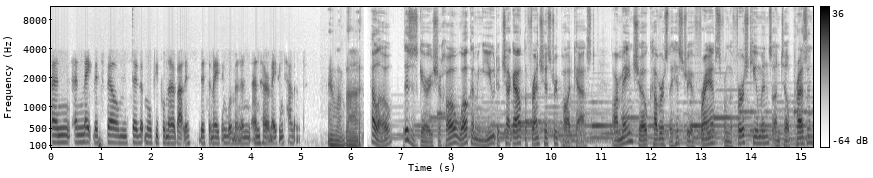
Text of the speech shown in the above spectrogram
and and make this film so that more people know about this this amazing woman and, and her amazing talent. I love that. Hello, this is Gary Chahot welcoming you to check out the French History Podcast. Our main show covers the history of France from the first humans until present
